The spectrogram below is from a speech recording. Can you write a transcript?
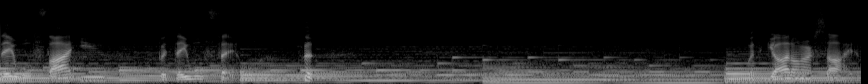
They will fight you, but they will fail. with God on our side,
